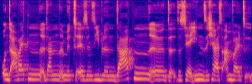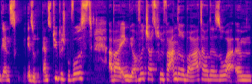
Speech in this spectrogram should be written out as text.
und arbeiten dann mit äh, sensiblen Daten. Äh, das ist ja Ihnen sicher als Anwalt ganz, also ganz typisch bewusst, aber irgendwie auch Wirtschaftsprüfer, andere Berater oder so. Ähm,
